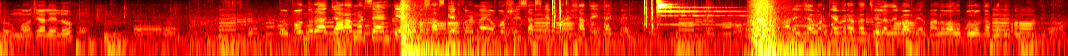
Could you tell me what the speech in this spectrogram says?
তো মজা লেলো। তো বন্ধুরা, যারা আমার চ্যানেলটি এখনও সাবস্ক্রাইব করেন নাই, অবশ্যই সাবস্ক্রাইব করে সাথেই থাকবেন। আর এই যে আমার ক্যামেরাম্যান চলে আমি আর ভালো ভালো ব্লগ আপনাদেরকে উপহার দিতে পারব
